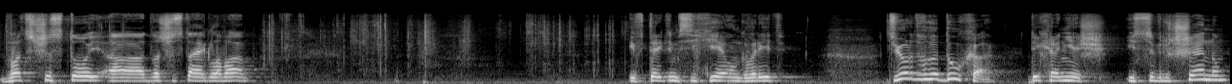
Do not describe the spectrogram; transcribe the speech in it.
Двадцать шестой, двадцать шестая глава. И в третьем стихе он говорит, Твердого духа ты хранишь и совершенном,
